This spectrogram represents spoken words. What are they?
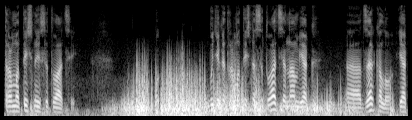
травматичної ситуації. Будь-яка травматична ситуація нам як е, дзеркало, як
